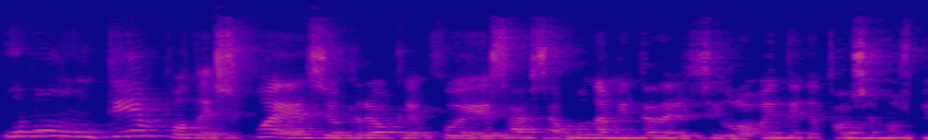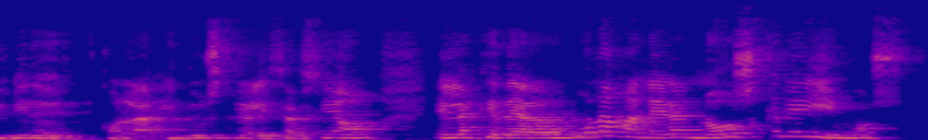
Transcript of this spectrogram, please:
Hubo un tiempo después, yo creo que fue esa segunda mitad del siglo XX que todos hemos vivido con la industrialización, en la que de alguna manera nos creímos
